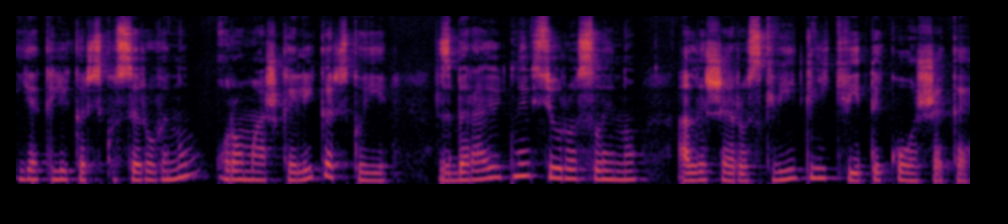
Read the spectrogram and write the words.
Як лікарську сировину у ромашки лікарської збирають не всю рослину, а лише розквітлі квіти кошики.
